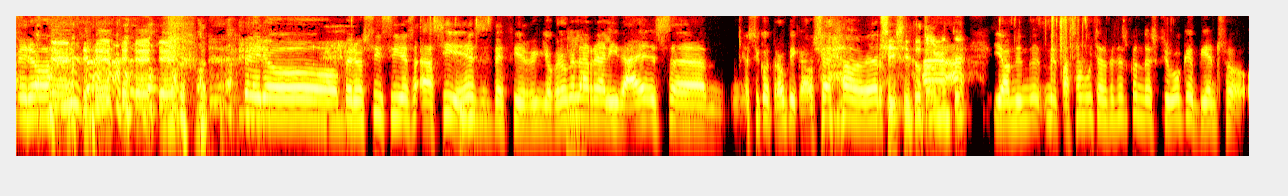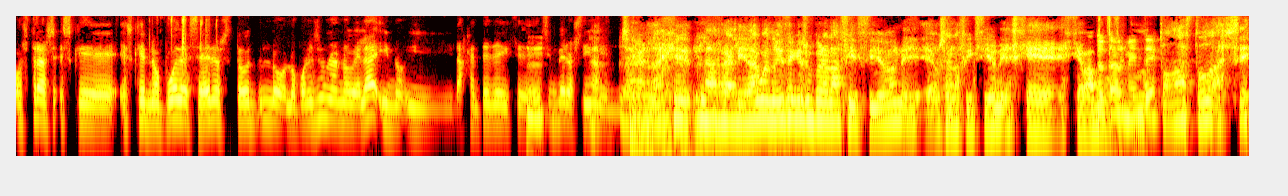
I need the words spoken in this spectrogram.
Pero, pero, pero sí, sí, es así es. Es decir, yo creo que la realidad es, uh, es psicotrópica. O sea, a ver. Sí, sí, totalmente. A, y a mí me, me, pasa muchas veces cuando escribo que pienso, ostras, es que, es que no puede ser. Esto lo, lo pones en una novela y, no, y la gente te dice, mm. es inverosímil. La, la verdad es que la realidad, cuando dicen que supera la ficción, eh, o sea, la ficción es que, es que vamos, totalmente. todas, todas. ¿sí?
